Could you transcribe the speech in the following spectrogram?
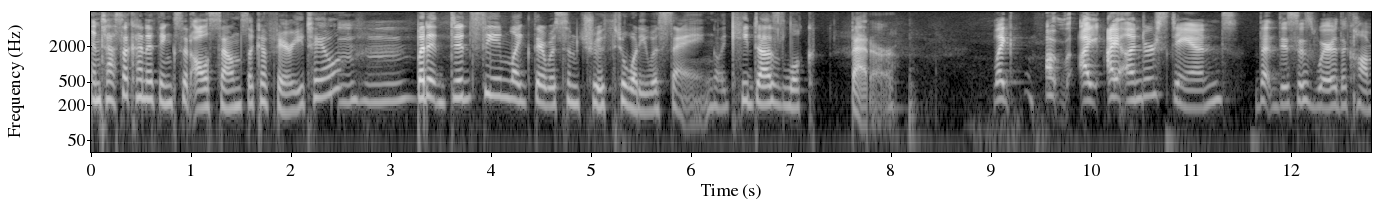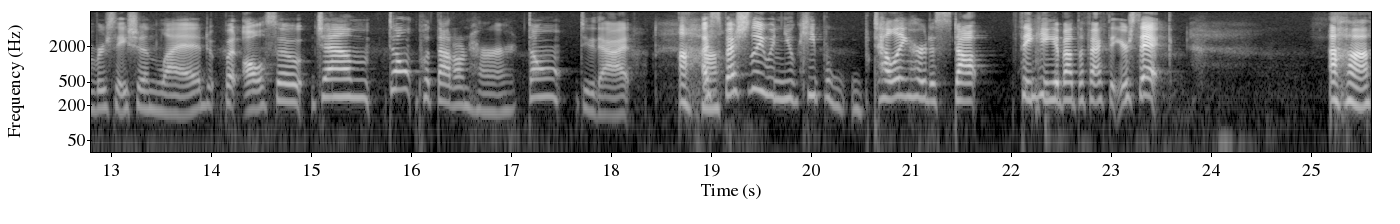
And Tessa kind of thinks it all sounds like a fairy tale. Mhm. But it did seem like there was some truth to what he was saying. Like he does look better. like uh, I I understand that this is where the conversation led, but also Jem, don't put that on her. Don't do that. Uh-huh. Especially when you keep telling her to stop thinking about the fact that you're sick. Uh-huh.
